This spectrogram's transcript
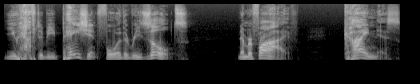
you have to be patient for the results. Number five, kindness.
